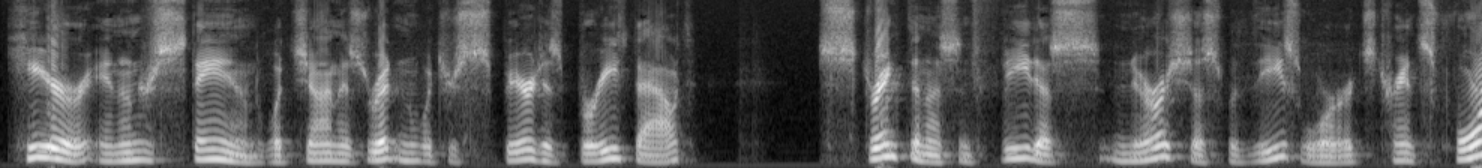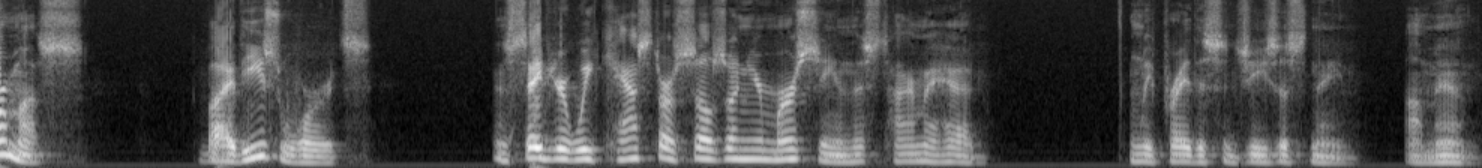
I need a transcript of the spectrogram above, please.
hear and understand what John has written, what your spirit has breathed out. Strengthen us and feed us, nourish us with these words, transform us by these words. And Savior, we cast ourselves on your mercy in this time ahead. And we pray this in Jesus' name. Amen.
